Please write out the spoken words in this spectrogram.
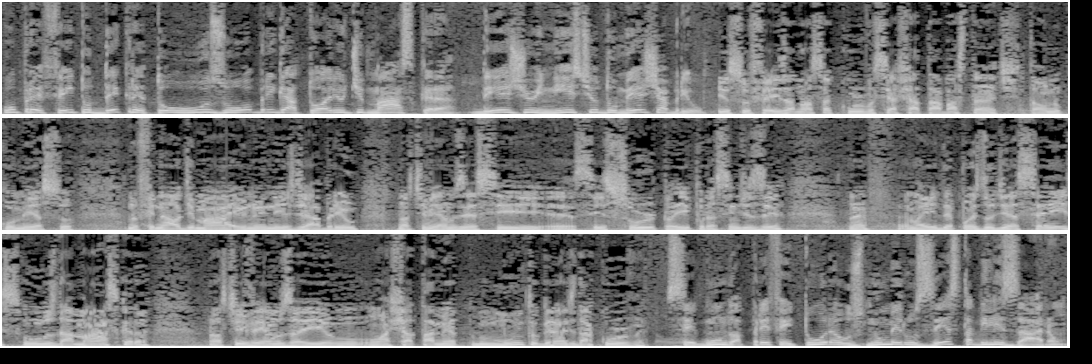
o prefeito decretou o uso obrigatório de máscara desde o início do mês de abril. Isso fez a nossa curva se achatar bastante. Então, no começo, no final de maio e no início de abril, nós tivemos esse, esse surto aí, por assim dizer. Né? Aí depois do dia 6, o uso da máscara, nós tivemos aí um, um achatamento muito grande da curva. Segundo a prefeitura, os números estabilizaram.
